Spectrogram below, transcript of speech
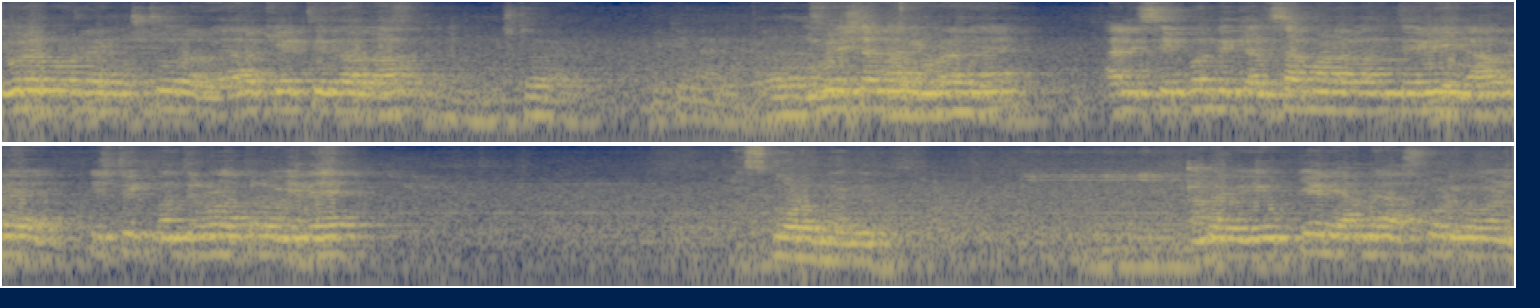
ಇವರ ನೋಡ್ರಿ ಮುಷ್ಟೂರರು. ಯಾರು ಕೇಳ್ತಿದ್ರಲ್ಲ? ಉಮೇಶ ಬಿಡನೆ ಅಲ್ಲಿ ಸಿಬ್ಬಂದಿ ಕೆಲಸ ಮಾಡಲ್ಲ ಅಂತ ಹೇಳಿ ನಾವೇ ಡಿಸ್ಟ್ರಿಕ್ಟ್ ಮಂತ್ರಿಗಳ ಹತ್ರ ಹೋಗಿದೆ. ಅಂದ್ರೆ ಯು ಕೇಳಿ ಆಮೇಲೆ ಹಸ್ಕೋಡಿಗೆ ಹೋಗೋಣ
